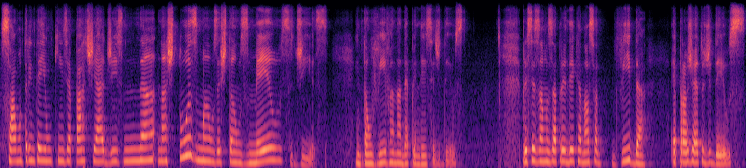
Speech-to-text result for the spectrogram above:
Salmo 31, 15, a parte A diz: Na, Nas tuas mãos estão os meus dias. Então, viva na dependência de Deus. Precisamos aprender que a nossa vida é projeto de Deus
